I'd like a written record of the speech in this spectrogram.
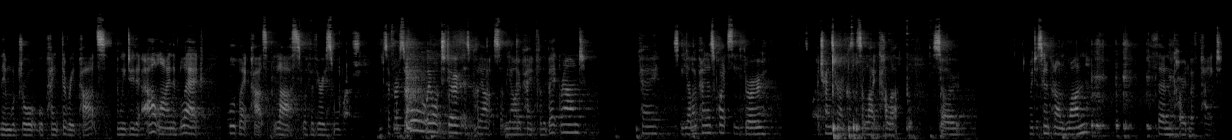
and then we'll draw, we'll paint the red parts, and we do the outline, the black, all the black parts last with a very small brush. So first of all, what we want to do is put out some yellow paint for the background. Okay, so yellow paint is quite see-through. It's quite transparent because it's a light color. So we're just going to put on one thin coat of paint.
